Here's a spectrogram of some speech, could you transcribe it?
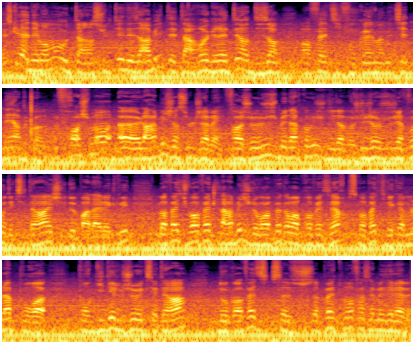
Est-ce qu'il y a des moments où tu as insulté des arbitres et tu as regretté en te disant, en fait, ils font quand même un métier de merde, quoi? Franchement, euh, l'arbitre, j'insulte jamais. Enfin, je, je m'énerve comme lui, je lui dis, je lui juge la faute, etc. Et j'essaie de parler avec lui. Mais en fait, tu vois, en fait, l'arbitre, je le vois un peu comme un professeur, parce qu'en fait, il est quand même là pour, euh, pour guider le jeu, etc. Donc, en fait, ça, ça peut être moi face à mes élèves.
